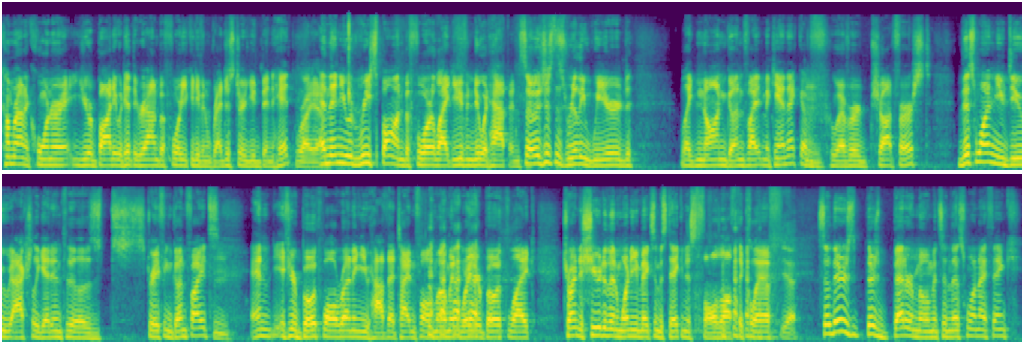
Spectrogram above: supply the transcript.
come around a corner, your body would hit the ground before you could even register you'd been hit, Right, yeah. and then you would respawn before like you even knew what happened. So it was just this really weird, like non-gunfight mechanic of Hmm. whoever shot first. This one, you do actually get into those strafing gunfights, Hmm. And if you're both wall running, you have that Titanfall moment where you're both like trying to shoot, and then one of you makes a mistake and just falls off the cliff. Yeah. So there's there's better moments in this one, I think,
